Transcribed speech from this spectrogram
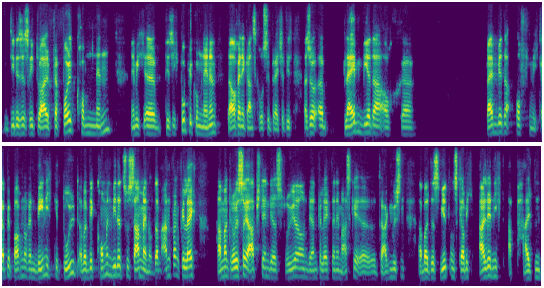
die dieses Ritual vervollkommnen, nämlich äh, die sich Publikum nennen, da auch eine ganz große Bereitschaft ist. Also äh, bleiben wir da auch, äh, bleiben wir da offen. Ich glaube, wir brauchen noch ein wenig Geduld, aber wir kommen wieder zusammen. Und am Anfang vielleicht haben wir größere Abstände als früher und werden vielleicht eine Maske äh, tragen müssen. Aber das wird uns, glaube ich, alle nicht abhalten,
